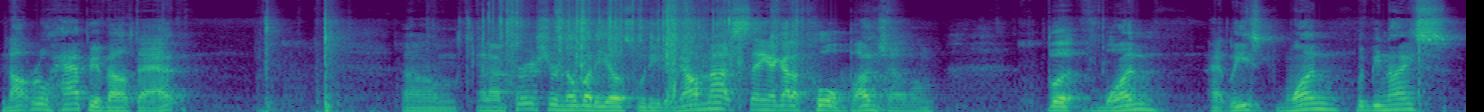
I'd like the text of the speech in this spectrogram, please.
Not real happy about that. Um, and I'm pretty sure nobody else would either. Now I'm not saying I gotta pull a bunch of them, but one, at least one, would be nice.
